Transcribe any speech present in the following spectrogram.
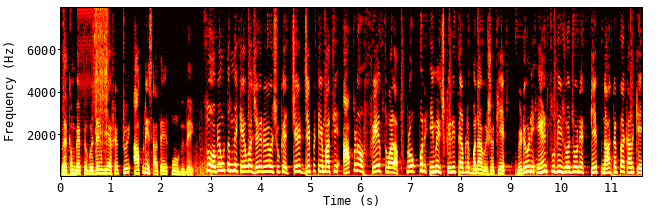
Welcome back to Gujarat India factory આપની સાથે હું વિવેક. સો હવે હું તમને કહેવા જઈ રહ્યો છું કે ચેટ જીપીટીમાંથી આપણા ફેસવાળા પ્રોપર ઇમેજ કઈ રીતે આપણે બનાવી શકીએ? વિડીયોની એન્ડ સુધી જોજો અને સ્કીપ ના કરતા, કારણ કે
